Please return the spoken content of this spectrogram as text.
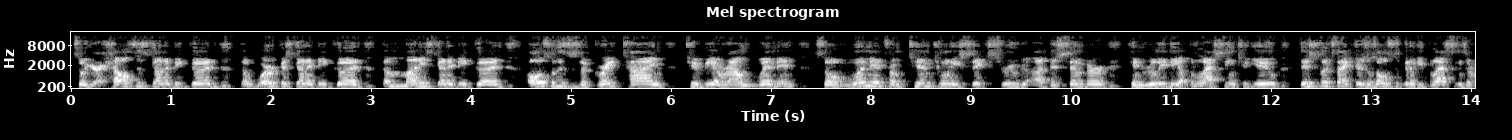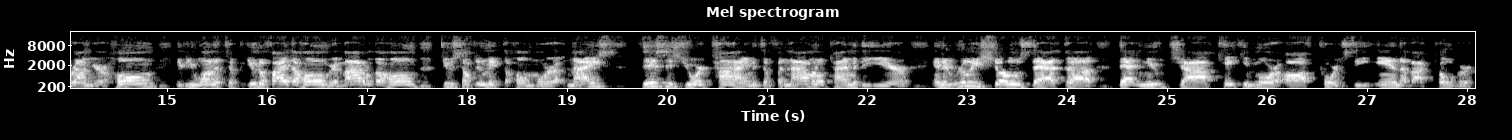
So your health is going to be good, the work is going to be good, the money's going to be good. Also, this is a great time to be around women. So women from 1026 through uh, December can really be a blessing to you. This looks like there's also going to be blessings around your home. If you wanted to beautify the home, remodel the home, do something to make the home more nice, this is your time. It's a phenomenal time of the year, and it really shows that uh, that new job taking more off towards the end of October.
